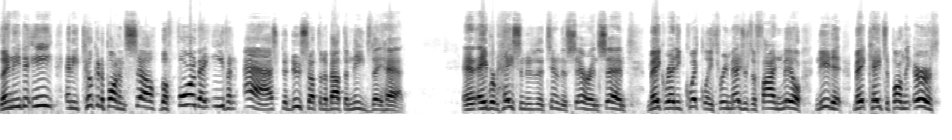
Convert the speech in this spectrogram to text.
They need to eat. And he took it upon himself himself before they even asked to do something about the needs they had. And Abram hastened into the tent of Sarah and said, Make ready quickly three measures of fine meal, knead it, make cakes upon the earth.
